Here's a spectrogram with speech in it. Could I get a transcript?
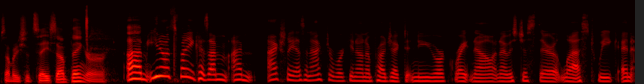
somebody should say something or Um, you know, it's funny because I'm I'm actually as an actor working on a project in New York right now, and I was just there last week, and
